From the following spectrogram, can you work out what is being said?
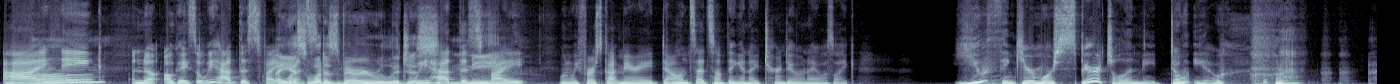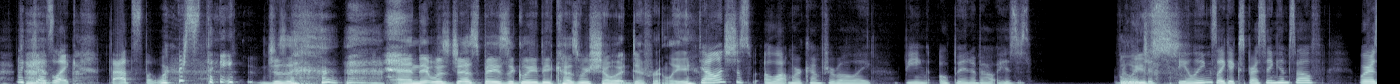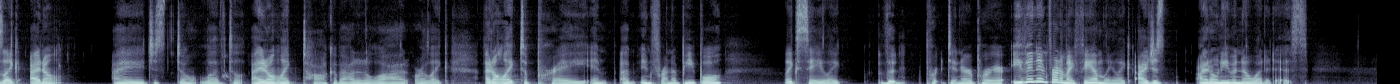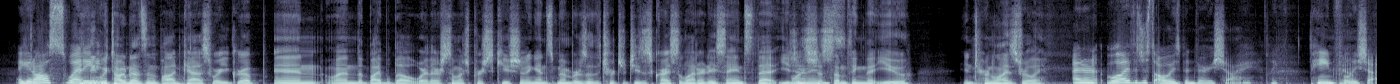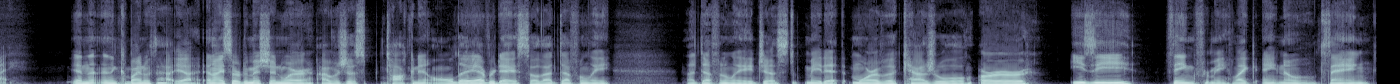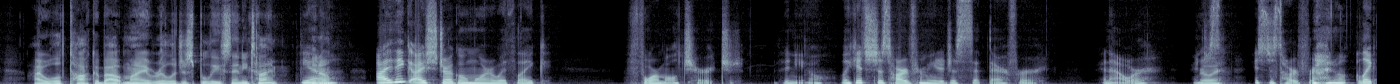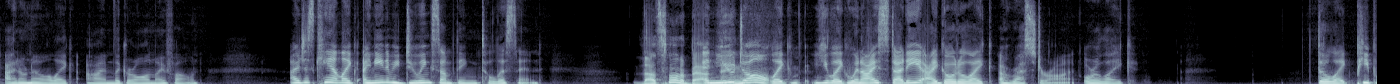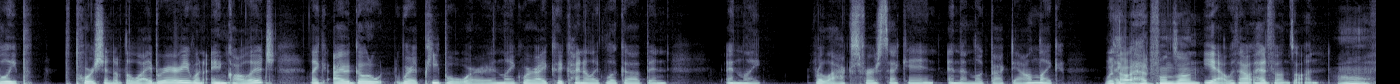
I think no. Okay, so we had this fight. Um, I guess once. what does very religious? we had this mean? fight when we first got married. Dallin said something, and I turned to him and I was like, "You think you're more spiritual than me, don't you?" because like that's the worst thing. Just, and it was just basically because we show it differently. Dallin's just a lot more comfortable, like being open about his religious Beliefs. feelings, like expressing himself. Whereas, like, I don't, I just don't love to. I don't like talk about it a lot, or like, I don't like to pray in uh, in front of people, like say like the pr- dinner prayer, even in front of my family. Like, I just, I don't even know what it is. I get all sweaty. I think we talked about this in the podcast where you grew up in when the Bible Belt, where there's so much persecution against members of the Church of Jesus Christ of Latter Day Saints that you just Mormons. just something that you internalized really. I don't know. Well, I've just always been very shy, like painfully shy. And then, and then combined with that, yeah. And I served a mission where I was just talking it all day, every day. So that definitely, that definitely just made it more of a casual or easy thing for me. Like, ain't no thing. I will talk about my religious beliefs anytime. Yeah. You know? I think I struggle more with like formal church than you. Like it's just hard for me to just sit there for an hour. and Really? just- it's just hard for I don't like I don't know, like I'm the girl on my phone. I just can't like I need to be doing something to listen. That's not a bad and thing. you don't like you like when I study, I go to like a restaurant or like the like people portion of the library when in college. Like I would go where people were and like where I could kind of like look up and and like relax for a second and then look back down. Like Without headphones on? yeah, without headphones on. Oh.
